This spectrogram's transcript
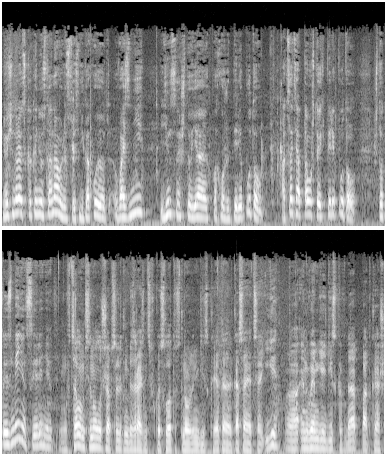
Мне очень нравится, как они устанавливаются, то есть никакой вот возни. Единственное, что я их, похоже, перепутал. А, кстати, от того, что я их перепутал, что-то изменится или нет? Ну, В целом Synology абсолютно без разницы, в какой слот установлен диск. Это касается и э, NVMe дисков, да, под кэш,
